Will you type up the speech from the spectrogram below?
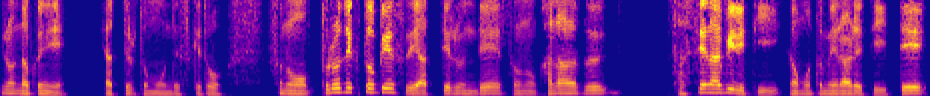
いろんな国でやってると思うんですけど、そのプロジェクトベースでやってるんで、その必ずサステナビリティが求められていて、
